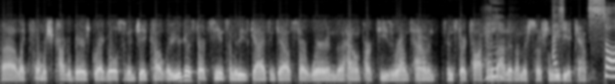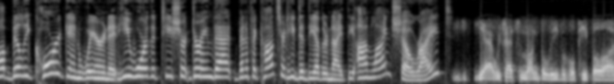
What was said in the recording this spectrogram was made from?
uh, like former Chicago Bears Greg Olsen and Jay Cutler, you're going to start seeing some of these guys and gals start wearing the Highland Park tees around town and, and start talking hey, about it on their social media I accounts. saw Billy Corgan wearing it. He wore the T-shirt during that benefit concert he did the other night, the online show, right? Yeah, we've had some unbelievable people uh,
